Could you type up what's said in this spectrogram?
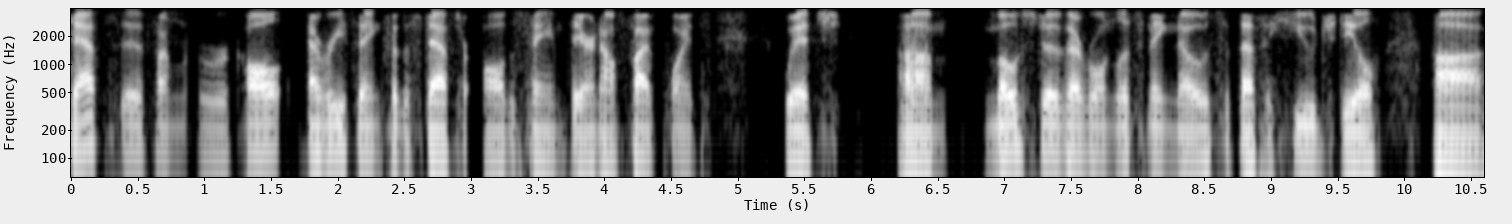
Stats, if I recall, everything for the stats are all the same. They are now five points, which um, most of everyone listening knows that that's a huge deal. Uh,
